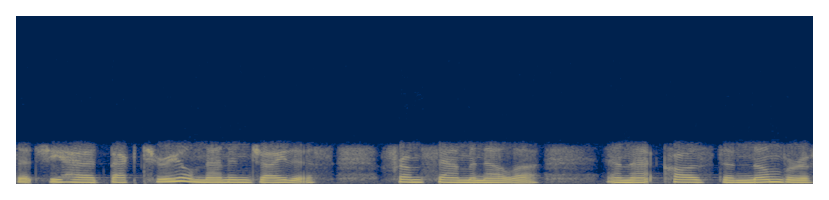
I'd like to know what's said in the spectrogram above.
that she had bacterial meningitis from salmonella, and that caused a number of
